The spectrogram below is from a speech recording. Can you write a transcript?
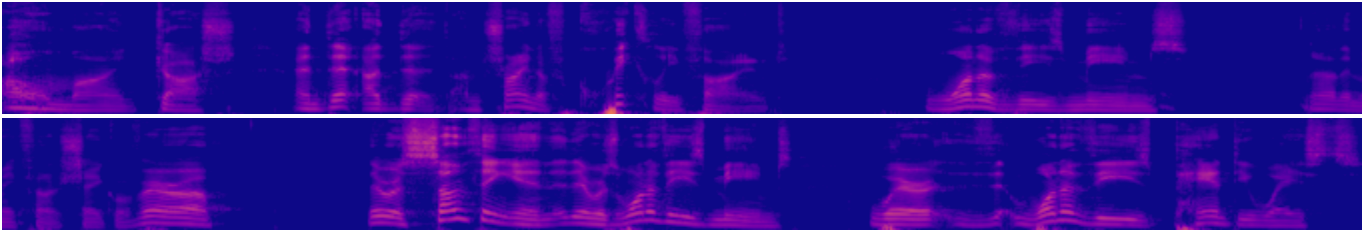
Oh my gosh. And then uh, I'm trying to quickly find one of these memes. Oh, they make fun of Che Guevara. There was something in there was one of these memes where th- one of these panty waists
